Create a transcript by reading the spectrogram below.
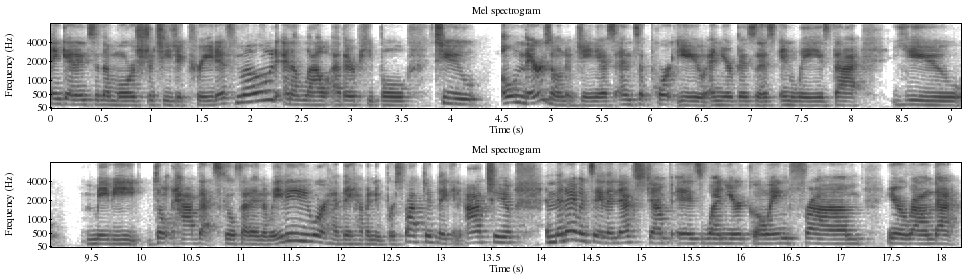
and get into the more strategic creative mode and allow other people to own their zone of genius and support you and your business in ways that you maybe don't have that skill set in the way they do or have they have a new perspective they can add to. And then i would say the next jump is when you're going from you know around that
